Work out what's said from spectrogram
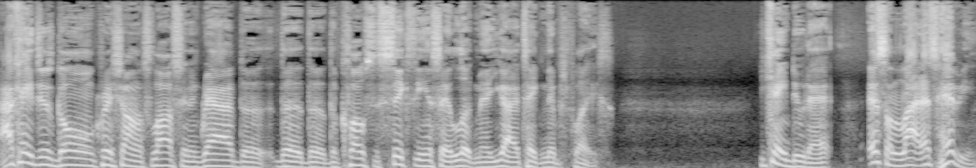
I can't just go on Crenshaw Slauson and grab the, the, the, the closest 60 and say, look, man, you got to take Nip's place. You can't do that. That's a lot. That's heavy.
